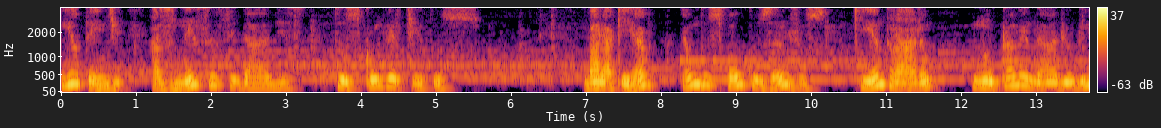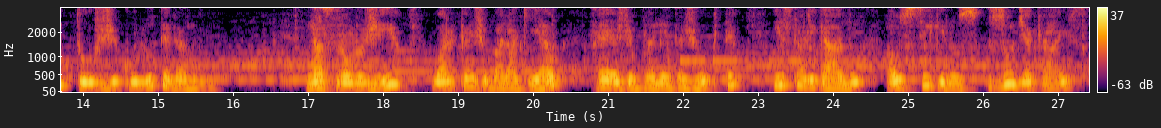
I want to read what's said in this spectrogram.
e atende às necessidades dos convertidos. Baraquiel é um dos poucos anjos que entraram no calendário litúrgico luterano. Na astrologia, o arcanjo Baraquiel rege o planeta Júpiter e está ligado aos signos zodiacais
